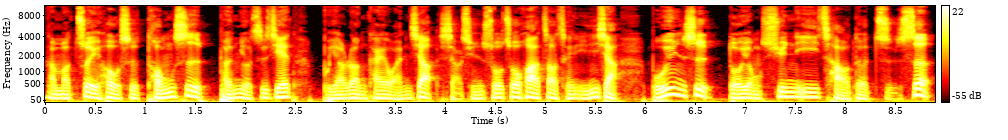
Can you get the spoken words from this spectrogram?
那么最后是同事朋友之间不要乱开玩笑，小心说错话造成影响。不运势多用薰衣草的紫色。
